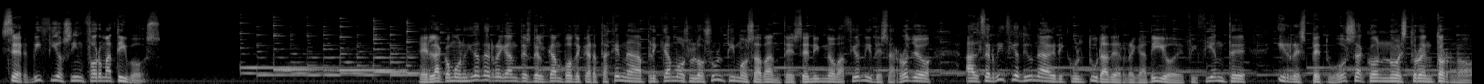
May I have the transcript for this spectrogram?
servicios informativos. En la comunidad de regantes del campo de Cartagena aplicamos los últimos avances en innovación y desarrollo al servicio de una agricultura de regadío eficiente y respetuosa con nuestro entorno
